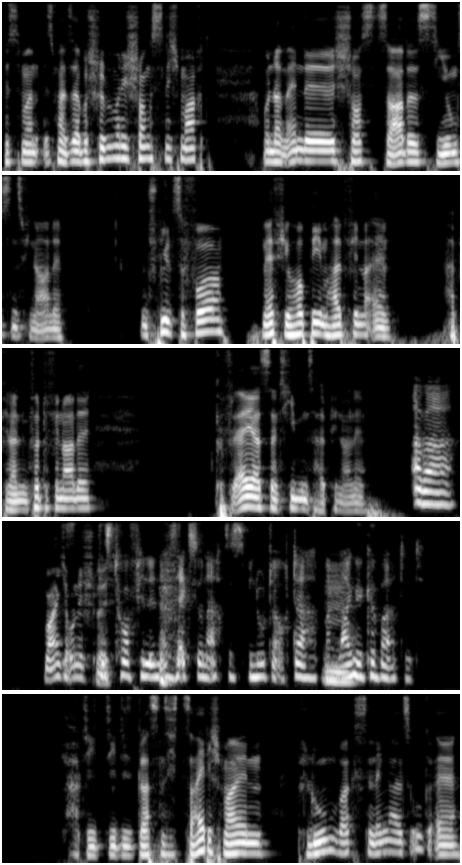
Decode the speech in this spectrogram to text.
ist man, ist man selber schlimm, wenn man die Chance nicht macht. Und am Ende schoss Zardes die Jungs ins Finale. Im Spiel zuvor, Matthew Hoppy im Halbfinale, äh, Halbfinale, im Viertelfinale, köpft er ja sein Team ins Halbfinale. Aber War eigentlich auch nicht schlecht. das Tor fiel in der 86. Minute. Auch da hat man Mhm. lange gewartet. Ja, die, die, die lassen sich Zeit. Ich meine, Blumen wachsen länger als Unkraut. Äh,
